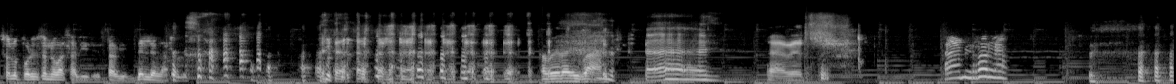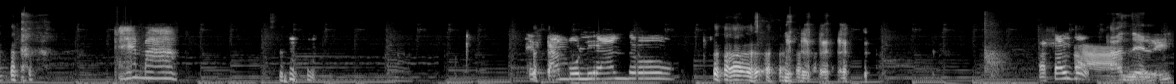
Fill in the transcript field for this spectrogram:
Solo por eso no va a salir, está bien, denle la ruleta. A ver, ahí va. Ay, A ver. ¡Ah, mi rola! Emma. ¡Están boleando! ¡Haz algo! Ándele.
